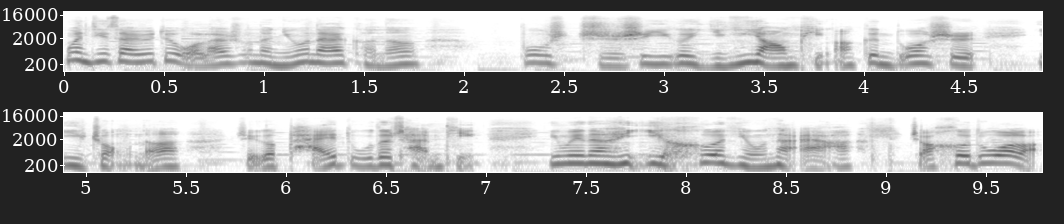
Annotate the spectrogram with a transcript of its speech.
问题在于对我来说呢，牛奶可能不只是一个营养品啊，更多是一种呢这个排毒的产品。因为呢一喝牛奶啊，只要喝多了，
